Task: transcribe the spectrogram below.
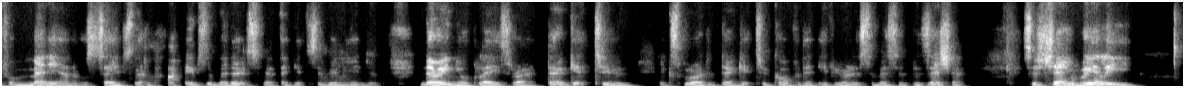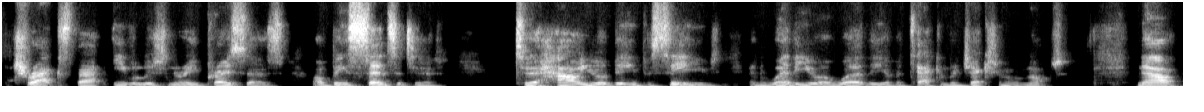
for many animals saves their lives. If they don't submit, they get severely injured. Knowing your place, right? Don't get too explorative. Don't get too confident if you're in a submissive position. So shame really tracks that evolutionary process of being sensitive to how you are being perceived and whether you are worthy of attack and rejection or not. Now,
